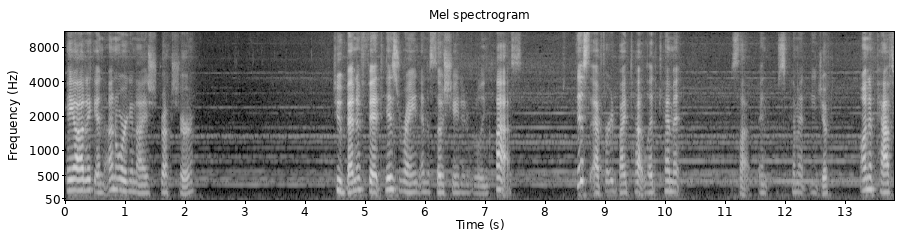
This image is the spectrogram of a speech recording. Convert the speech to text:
chaotic and unorganized structure to benefit his reign and associated ruling class. This effort by Tut led Kemet, Kemet, Egypt, on a path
